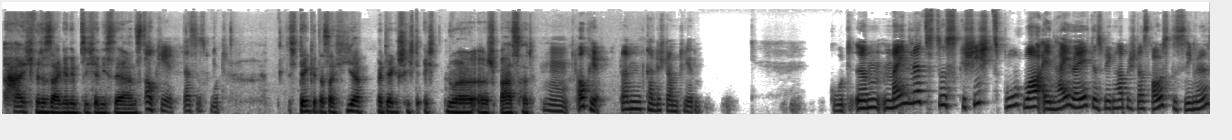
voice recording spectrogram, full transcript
ah, ich würde sagen, er nimmt sich hier nicht sehr ernst. Okay, das ist gut. Ich denke, dass er hier bei der Geschichte echt nur äh, Spaß hat. Hm, Okay, dann kann ich damit leben. Gut, ähm, mein letztes Geschichtsbuch war ein Highlight, deswegen habe ich das rausgesingelt.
